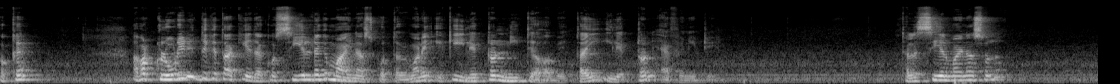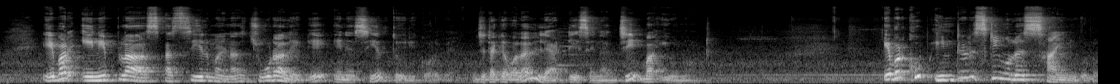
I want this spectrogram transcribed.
ওকে আবার ক্লোরিনের দিকে তাকিয়ে দেখো সিএলটাকে মাইনাস করতে হবে মানে একে ইলেকট্রন নিতে হবে, তাই ইলেকট্রন অ্যাফিনিটি তাহলে সিএল মাইনাস হলো। এবার এনএ প্লাস আর সিএল মাইনাস জোড়া লেগে এনএসিএল তৈরি করবে, যেটাকে বলা হয় ল্যাটিস এনার্জি বা ইউনট এবার খুব ইন্টারেস্টিং হলো সাইনগুলো।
